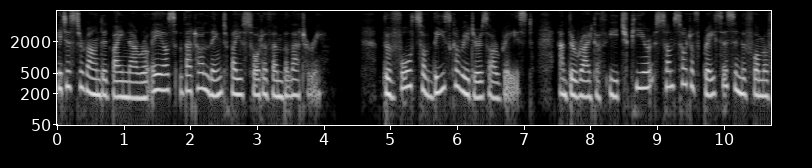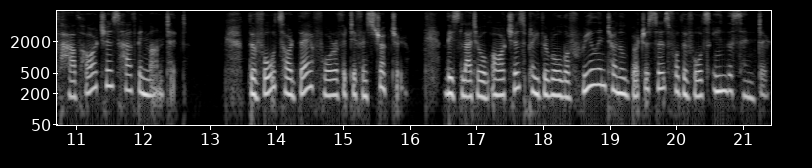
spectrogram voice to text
It is surrounded by narrow aisles that are linked by a sort of ambulatory. The vaults of these corridors are raised. At the right of each pier, some sort of braces in the form of half arches have been mounted. The vaults are therefore of a different structure. These lateral arches play the role of real internal buttresses for the vaults in the center,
